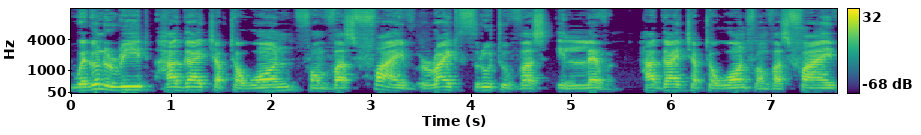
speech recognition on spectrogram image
We're going to read Haggai chapter 1 from verse 5 right through to verse 11. Haggai chapter 1 from verse 5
